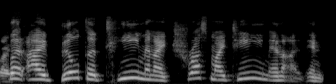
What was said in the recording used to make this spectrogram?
right. But I built a team, and I trust my team, and I, and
